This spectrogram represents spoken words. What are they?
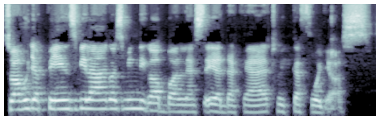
szóval, hogy a pénzvilág az mindig abban lesz érdekelt, hogy te fogyasz.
